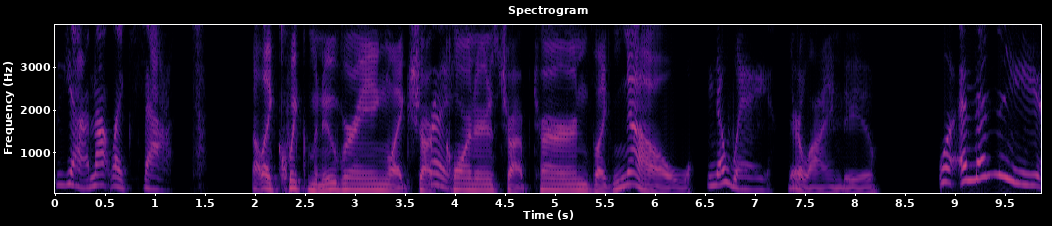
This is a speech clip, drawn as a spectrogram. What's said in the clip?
yeah, not like that. Not like quick maneuvering, like sharp Right. corners, sharp turns. Like no, No way. they're lying to you. Well, and then the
